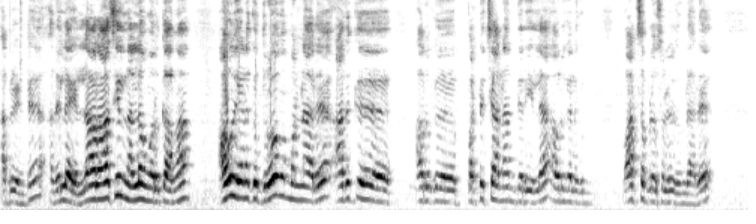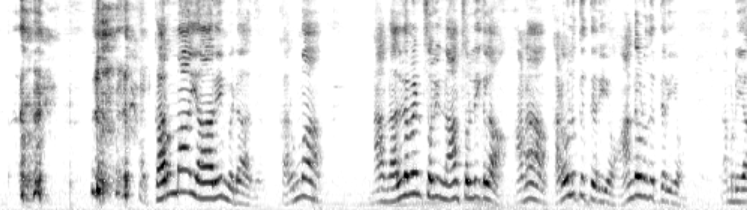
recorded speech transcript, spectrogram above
அப்படின்ட்டு அதில் எல்லா ராசியிலும் நல்லவங்க இருக்காங்க. அவர் எனக்கு துரோகம் பண்ணார். அதுக்கு அவருக்கு பட்டுச்சானான்னு தெரியல. அவருக்கு எனக்கு வாட்ஸ்அப்பில் சொல்லியிருந்தார். கர்மா யாரையும் விடாது. கர்மா நான் நல்லவன் சொல்லி நான் சொல்லிக்கலாம். ஆனால் கடவுளுக்கு தெரியும் ஆண்டவனுக்கு தெரியும் நம்முடைய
